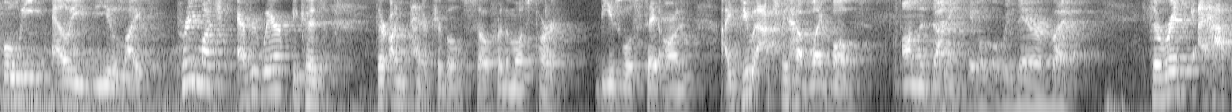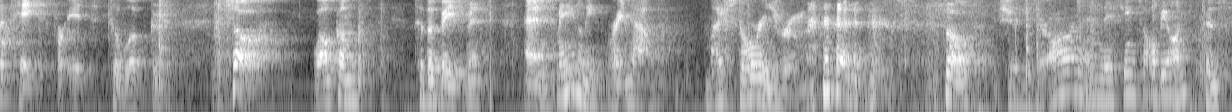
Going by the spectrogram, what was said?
fully LED lights pretty much everywhere because they're unpenetrable. So for the most part, these will stay on. I do actually have light bulbs on the dining table over there, but it's a risk I have to take for it to look good. So, welcome to the basement, and mainly right now, my storage room. so, make sure these are on, and they seem to all be on, because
